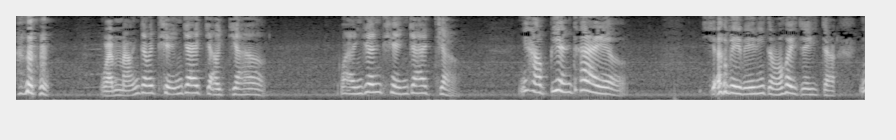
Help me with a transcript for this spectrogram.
呵呵，你怎么舔人家脚脚？完全舔人家脚，你好变态哦！小贝贝，你怎么会这一招？你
